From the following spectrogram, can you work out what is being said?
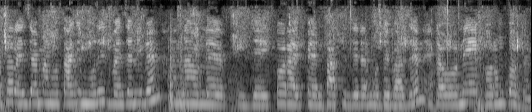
আপনারা এই যে আমার মতো আগে মরিচ ভাজা নেবেন, আর না হলে যে কড়াই প্যান পাতিল যেটার মধ্যে ভাজেন, এটা অনেক গরম করবেন।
